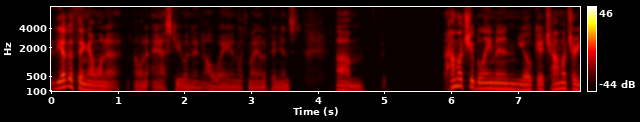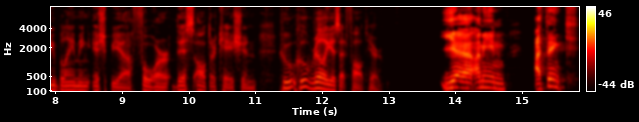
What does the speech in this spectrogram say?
the other thing I want to I want to ask you, and then I'll weigh in with my own opinions. Um, how much you blaming Jokic? How much are you blaming Ishbia for this altercation? Who who really is at fault here? Yeah, I mean, I think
